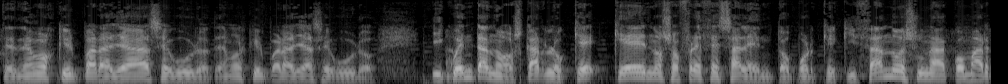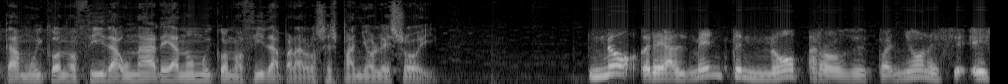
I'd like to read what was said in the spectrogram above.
Tenemos que ir para allá seguro, tenemos que ir para allá seguro. Y cuéntanos, Carlos, ¿qué, ¿qué nos ofrece Salento? Porque quizá no es una comarca muy conocida, un área no muy conocida para los españoles hoy. No, realmente no para los españoles, eh,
